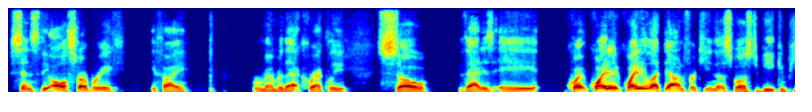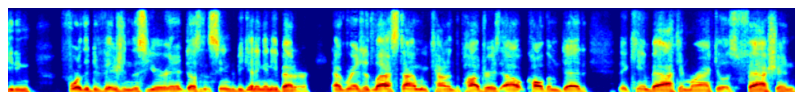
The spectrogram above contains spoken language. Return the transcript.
since the All Star break, if I remember that correctly. So that is a quite quite a quite a letdown for a team that was supposed to be competing for the division this year, and it doesn't seem to be getting any better. Now, granted, last time we counted the Padres out, called them dead. They came back in miraculous fashion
